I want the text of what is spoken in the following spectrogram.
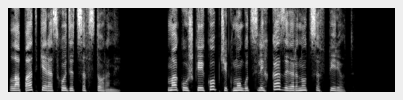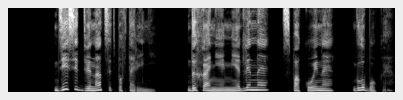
Лопатки расходятся в стороны. Макушка и копчик могут слегка завернуться вперед. 10-12 повторений. Дыхание медленное, спокойное, глубокое.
